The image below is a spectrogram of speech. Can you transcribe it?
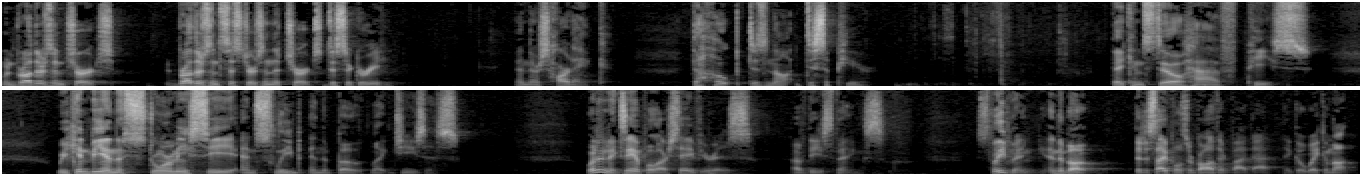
When brothers in church, brothers and sisters in the church disagree and there's heartache, the hope does not disappear. They can still have peace. We can be in the stormy sea and sleep in the boat like Jesus. What an example our Savior is of these things. Sleeping in the boat. The disciples are bothered by that. They go wake him up.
